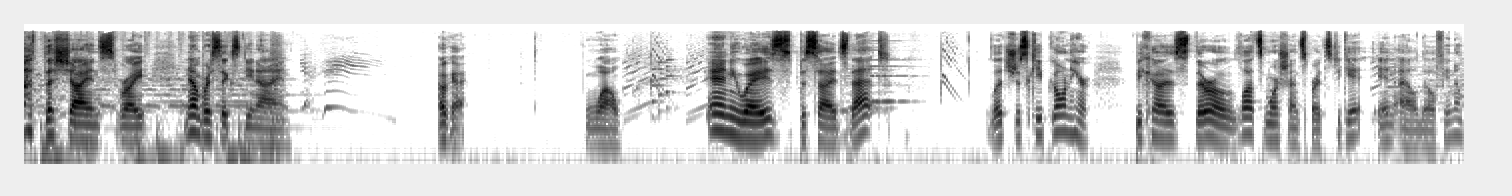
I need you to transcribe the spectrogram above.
Got the Shine Sprite. Number 69. Okay. Wow. Anyways, besides that, let's just keep going here. Because there are lots more Shine Sprites to get in Isle Delfino.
